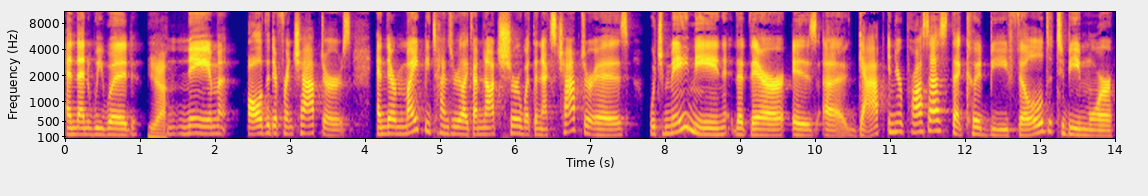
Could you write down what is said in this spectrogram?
And then we would Yeah. name all the different chapters. And there might be times where you're like, I'm not sure what the next chapter is, which may mean that there is a gap in your process that could be filled to be more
